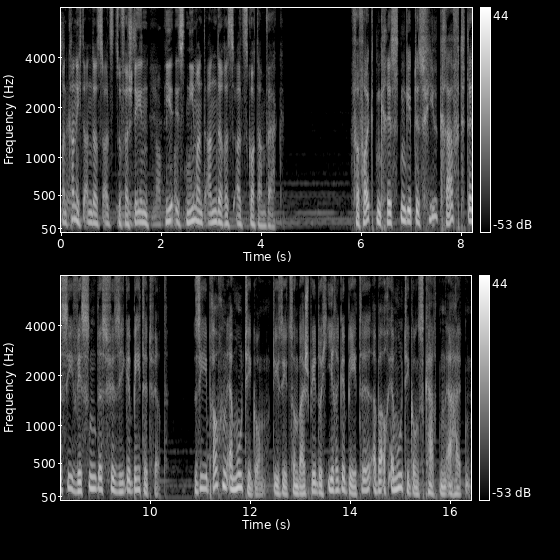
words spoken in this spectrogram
Man kann nicht anders als zu verstehen, hier ist niemand anderes als Gott am Werk. Verfolgten Christen gibt es viel Kraft, dass sie wissen, dass für sie gebetet wird. Sie brauchen Ermutigung, die sie zum Beispiel durch ihre Gebete, aber auch Ermutigungskarten erhalten.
